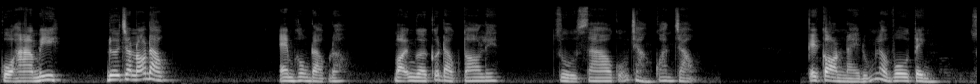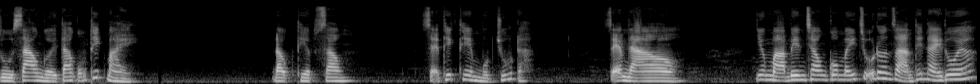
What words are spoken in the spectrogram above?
Của Hà My, đưa cho nó đọc. Em không đọc đâu. Mọi người cứ đọc to lên. Dù sao cũng chẳng quan trọng. Cái con này đúng là vô tình. Dù sao người ta cũng thích mày. Đọc thiệp xong, sẽ thích thêm một chút à? Xem nào. Nhưng mà bên trong có mấy chữ đơn giản thế này thôi á.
